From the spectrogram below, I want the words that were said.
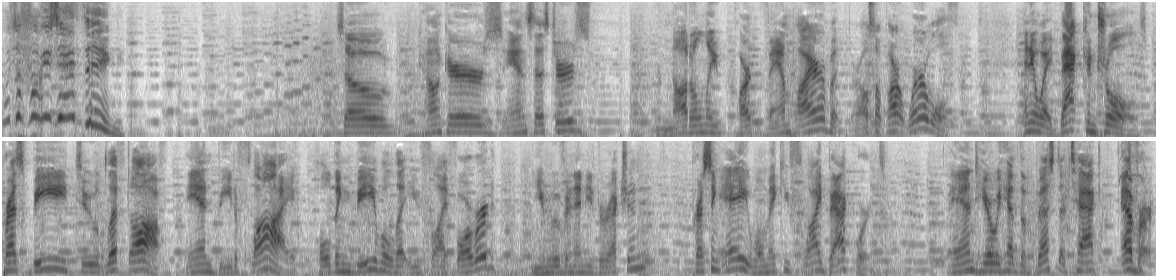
What the fuck is that thing? So, Conker's ancestors were not only part vampire, but they're also part werewolf. Anyway, back controls. Press B to lift off, and B to fly. Holding B will let you fly forward. You move in any direction. Pressing A will make you fly backwards. And here we have the best attack ever.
